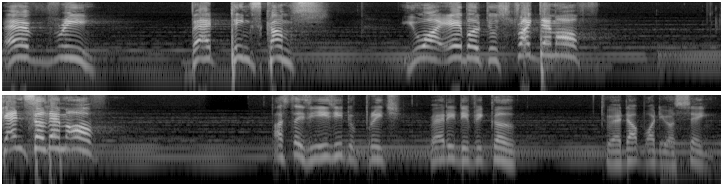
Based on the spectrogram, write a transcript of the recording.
Every bad things comes, you are able to strike them off, cancel them off. Pastor, it's easy to preach, very difficult to adopt what you are saying.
